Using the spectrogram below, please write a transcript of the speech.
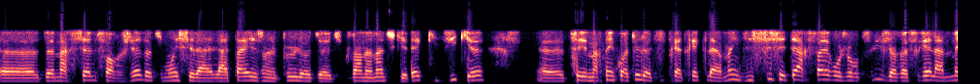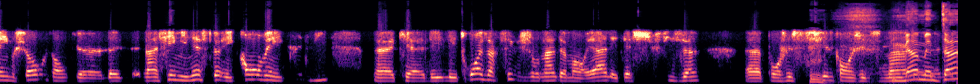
euh, de Marcel Forget, du moins c'est la, thèse un peu là, du gouvernement du Québec, qui dit que euh, Martin Coiteux l'a dit très, très clairement. Il dit si c'était à refaire aujourd'hui, je referais la même chose. Donc, euh, l'ancien ministre est convaincu, lui, euh, que les, trois articles du Journal de Montréal étaient suffisants euh, pour justifier le congédiement. Mais en même temps,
